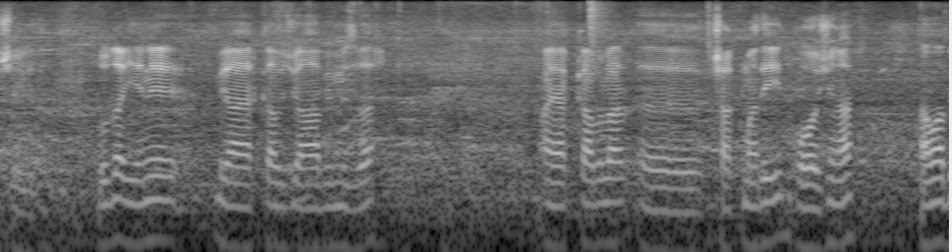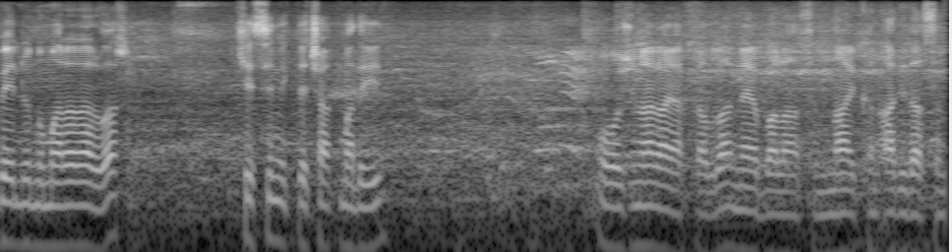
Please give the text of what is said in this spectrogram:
Bu şekilde. Bu da yeni bir ayakkabıcı abimiz var. Ayakkabılar e, çakma değil, orijinal. Ama belli numaralar var. Kesinlikle çakma değil. Orijinal ayakkabılar. Ne Balance'ın, Nike'ın, Adidas'ın.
